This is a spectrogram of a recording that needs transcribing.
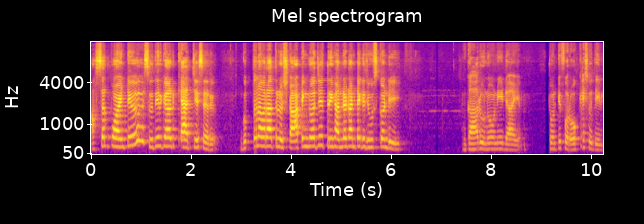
అస్సలు పాయింట్ సుధీర్ గారు క్యాచ్ చేశారు. గుప్త నవరాత్రులు స్టార్టింగ్ రోజే త్రీ హండ్రెడ్ అంటే ఇక చూసుకోండి. Garu no need I twenty four okay Sudheer.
